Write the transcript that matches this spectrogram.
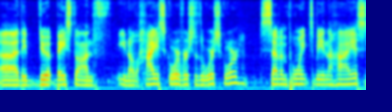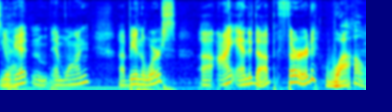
Uh, they do it based on you know the highest score versus the worst score. Seven points being the highest you'll Yeah. get, and, and one uh, being the worst. Uh, I ended up third. Wow.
